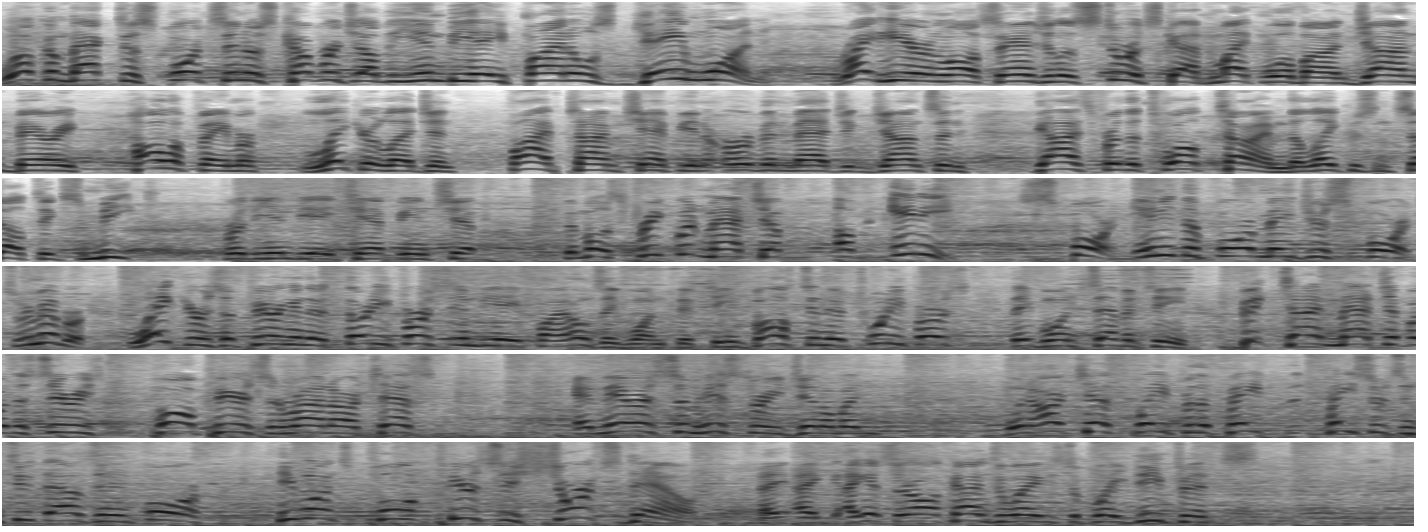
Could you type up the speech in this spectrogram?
Welcome back to SportsCenter's coverage of the NBA Finals Game 1 right here in Los Angeles. Stuart Scott, Mike Wilbon, Jon Barry, Hall of Famer, Laker legend, five-time champion Earvin Magic Johnson. Guys, for the 12th time, the Lakers and Celtics meet for the NBA championship. The most frequent matchup of any sport, any of the four major sports. Remember, Lakers appearing in their 31st NBA Finals, they've won 15. Boston, their 21st, they've won 17. Big time matchup of the series, Paul Pierce and Ron Artest. And there is some history, gentlemen. When Artest played for the Pacers in 2004, he once pulled Pierce's shorts down. I, I, I guess there are all kinds of ways to play defense.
